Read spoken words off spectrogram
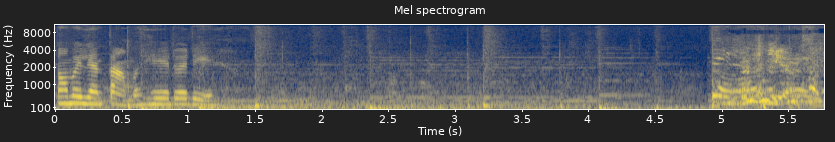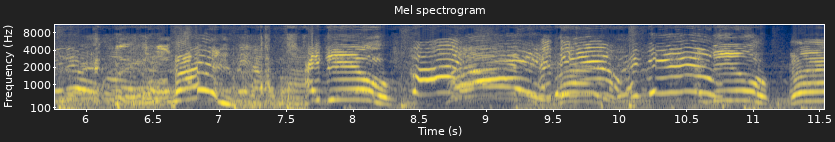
ต้องไปเรียนต่างประเทศด้วยดิ เฮ้ยไอ้ดิวไอ้บิวไอ้บิวดิวเฮ้ย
